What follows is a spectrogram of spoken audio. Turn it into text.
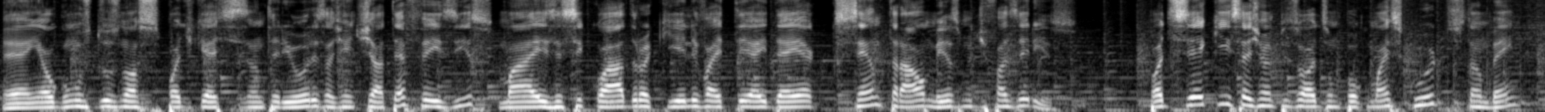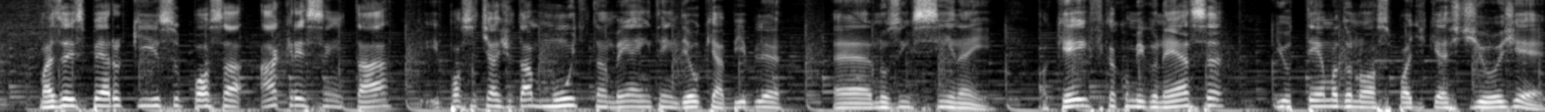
É, em alguns dos nossos podcasts anteriores a gente já até fez isso, mas esse quadro aqui ele vai ter a ideia central mesmo de fazer isso. Pode ser que sejam episódios um pouco mais curtos também, mas eu espero que isso possa acrescentar e possa te ajudar muito também a entender o que a Bíblia é, nos ensina aí, ok? Fica comigo nessa e o tema do nosso podcast de hoje é:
